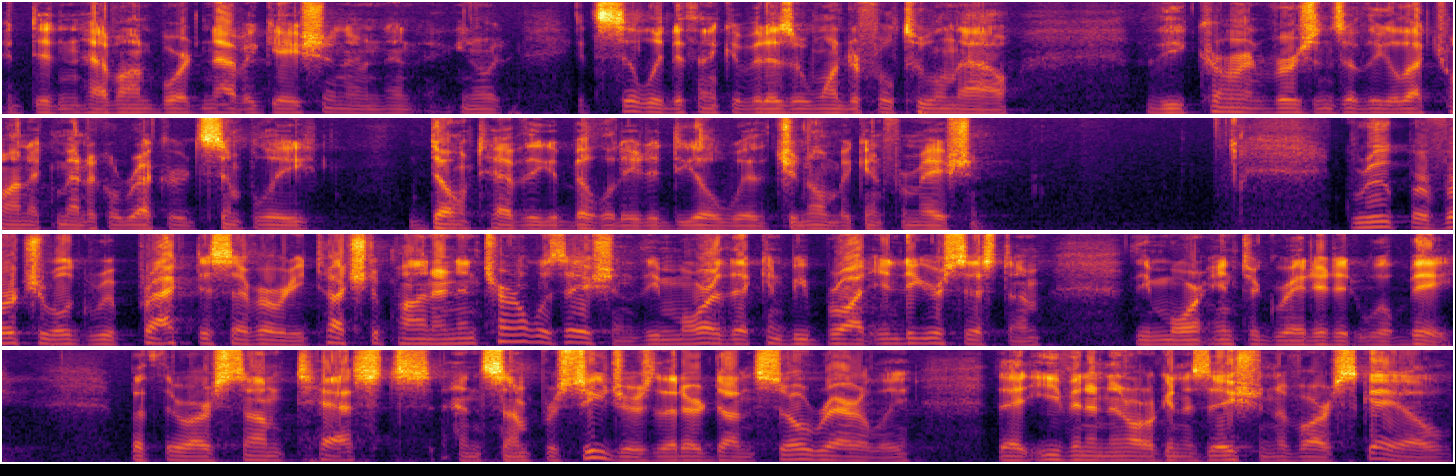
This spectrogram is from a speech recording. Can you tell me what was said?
It didn't have onboard navigation, and, and you know, it, it's silly to think of it as a wonderful tool now. The current versions of the electronic medical record simply don't have the ability to deal with genomic information. Group or virtual group practice I've already touched upon, and internalization. The more that can be brought into your system, the more integrated it will be. But there are some tests and some procedures that are done so rarely that even in an organization of our scale,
